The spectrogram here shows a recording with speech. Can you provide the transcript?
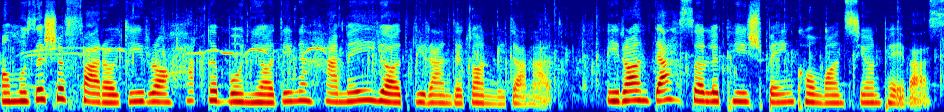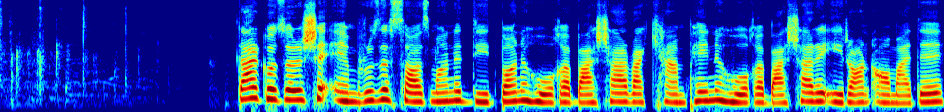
آموزش فراگیر را حق بنیادین همه یادگیرندگان می داند. ایران ده سال پیش به این کنوانسیون پیوست. در گزارش امروز سازمان دیدبان حقوق بشر و کمپین حقوق بشر ایران آمده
